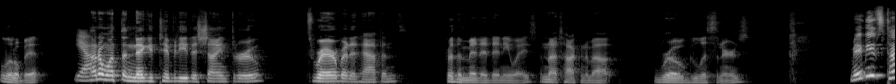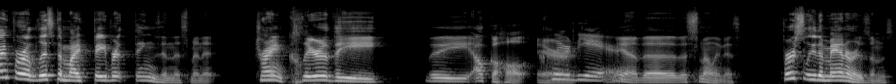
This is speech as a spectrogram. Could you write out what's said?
a little bit. Yeah. I don't want the negativity to shine through. It's rare, but it happens. For the minute, anyways. I'm not talking about rogue listeners. Maybe it's time for a list of my favorite things in this minute. Try and clear the the alcohol air. Clear the air. Yeah, the the smelliness. Firstly, the mannerisms.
